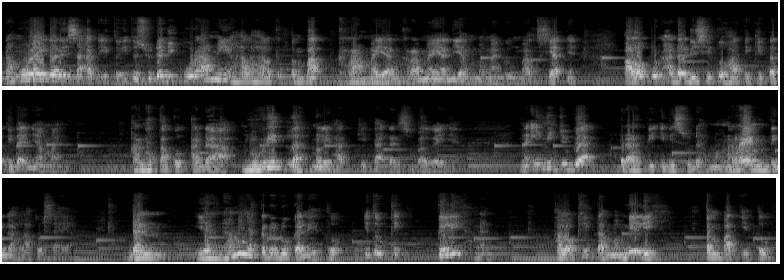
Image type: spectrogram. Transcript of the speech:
Nah mulai dari saat itu, itu sudah dikurangi hal-hal ke tempat keramaian-keramaian yang mengandung maksiatnya. Kalaupun ada di situ hati kita tidak nyaman. Karena takut ada murid lah melihat kita dan sebagainya. Nah ini juga berarti ini sudah mengerem tingkah laku saya. Dan yang namanya kedudukan itu, itu pilihan. Kalau kita memilih tempat itu,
